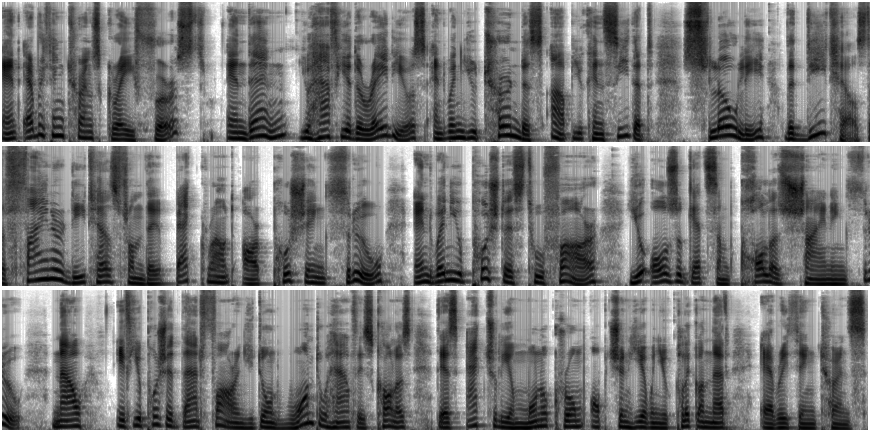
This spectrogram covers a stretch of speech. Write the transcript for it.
and everything turns gray first and then you have here the radius and when you turn this up you can see that slowly the details the finer details from the background are pushing through and when you push this too far you also get some colors shining through now if you push it that far and you don't want to have these colors, there's actually a monochrome option here. When you click on that, everything turns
